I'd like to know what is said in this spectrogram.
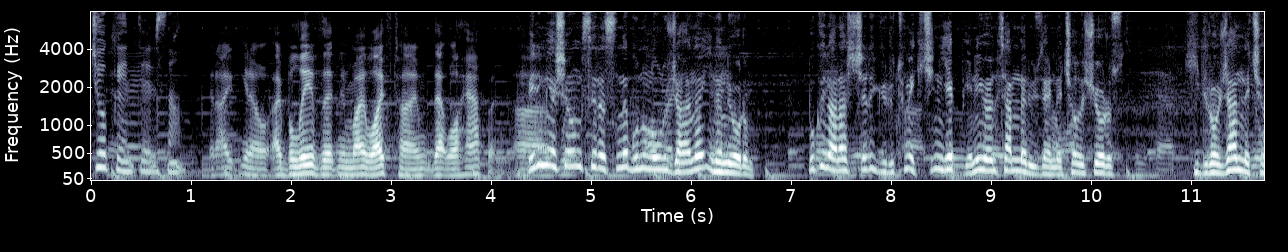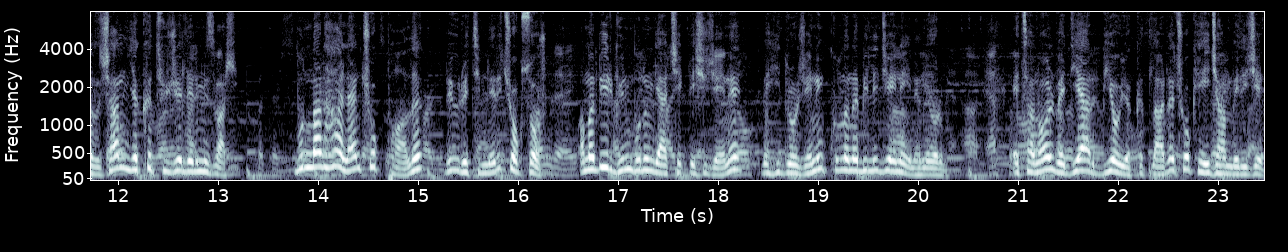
Çok enteresan. And I, you know, I believe that in my lifetime that will happen. Uh, Benim yaşamım sırasında bunun olacağına inanıyorum. Bugün araçları yürütmek için yepyeni yöntemler üzerine çalışıyoruz. Hidrojenle çalışan yakıt hücrelerimiz var. Bunlar halen çok pahalı ve üretimleri çok zor. Ama bir gün bunun gerçekleşeceğine ve hidrojenin kullanabileceğine inanıyorum. Etanol ve diğer biyoyakıtlar da çok heyecan verici.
